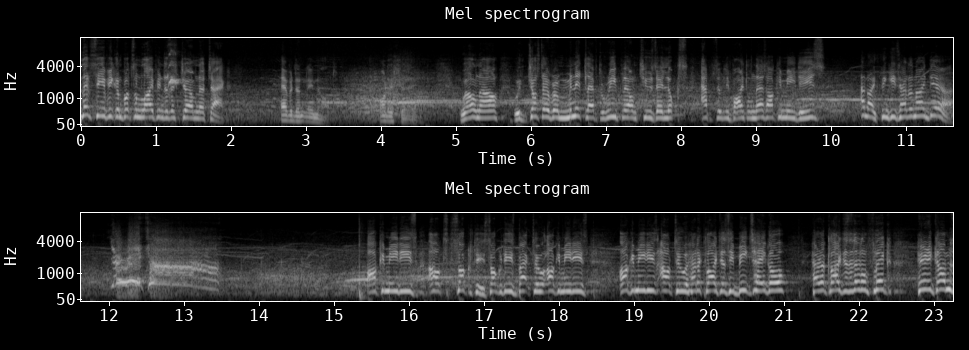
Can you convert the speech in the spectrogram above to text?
Let's see if he can put some life into this German attack. Evidently not. What a shame. Well, now, with just over a minute left, replay on Tuesday looks absolutely vital. And there's Archimedes. And I think he's had an idea. Eureka! Archimedes out to Socrates. Socrates back to Archimedes. Archimedes out to Heraclitus. He beats Hegel. Heraclitus, a little flick. Here he comes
